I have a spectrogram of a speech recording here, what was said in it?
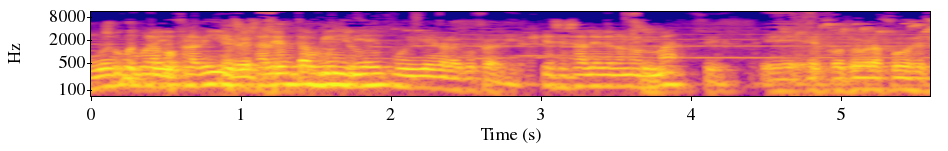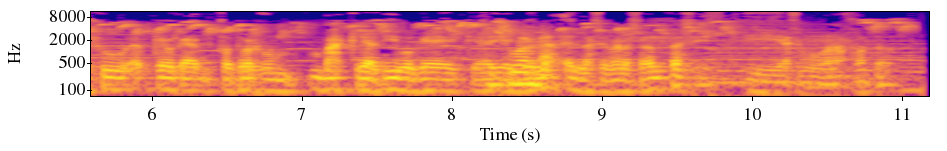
muy buen gusto la cofradía, y se sale muy bien, muy bien a la cofradía. Que se sale de lo Sí, normal. Sí, Eh, el fotógrafo Jesús, creo que es el fotógrafo más creativo que, que hay en la, en la Semana Santa, sí, y hace muy buenas fotos.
